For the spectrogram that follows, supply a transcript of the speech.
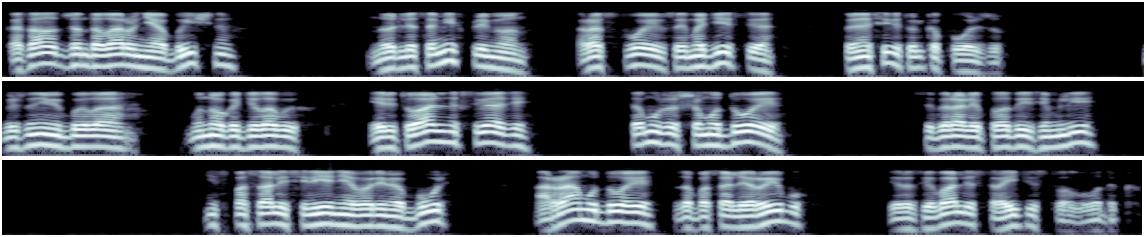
казалось Джандалару необычным, но для самих племен родство и взаимодействие приносили только пользу. Между ними было много деловых и ритуальных связей. К тому же шамудои собирали плоды земли и спасали селения во время бурь, а рамудои запасали рыбу и развивали строительство лодок.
